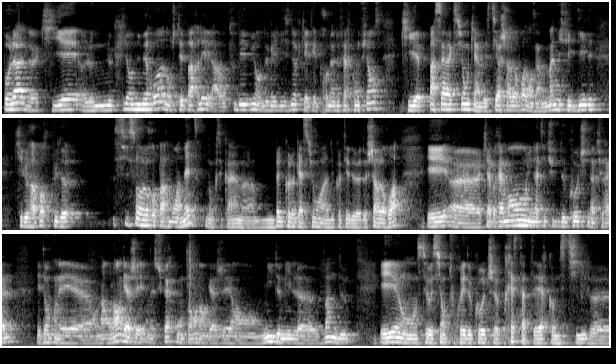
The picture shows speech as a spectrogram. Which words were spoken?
Paulade, qui est le, client numéro un dont je t'ai parlé là au tout début en 2019, qui a été le premier à nous faire confiance, qui est passé à l'action, qui a investi à Charleroi dans un magnifique deal qui lui rapporte plus de 600 euros par mois net, donc c'est quand même une belle colocation hein, du côté de, Charleroi, et euh, qui a vraiment une attitude de coach naturelle. Et donc on est, euh, on, l'a engagé, on est super content, on l'a engagé en mi 2022, et on s'est aussi entouré de coachs prestataires comme Steve. Euh,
